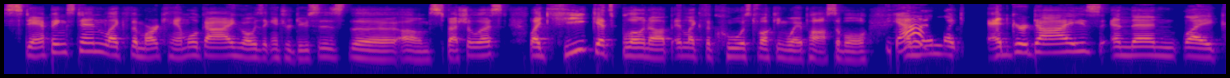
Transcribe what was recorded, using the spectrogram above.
Stampingston like the Mark Hamill guy who always like introduces the um specialist like he gets blown up in like the coolest fucking way possible. Yeah. and then like Edgar dies and then like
